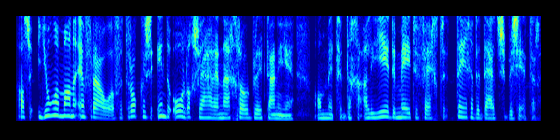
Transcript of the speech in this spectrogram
Als jonge mannen en vrouwen vertrokken ze in de oorlogsjaren naar Groot-Brittannië om met de geallieerden mee te vechten tegen de Duitse bezetter.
